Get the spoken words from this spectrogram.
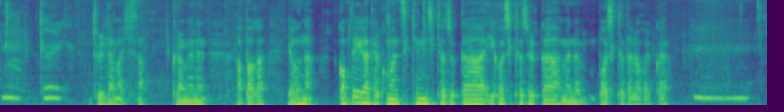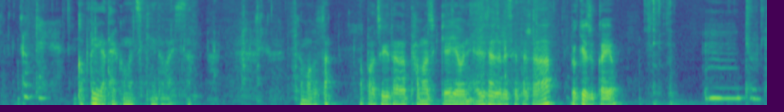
하나, 둘, 둘다 맛있어? 그러면은 아빠가 여은아 껍데기가 달콤한 치킨 시켜줄까? 이거 시켜줄까? 하면은 뭐 시켜달라고 할 거야? 깜짝이야. 껍데기가 달콤한 치킨이 더 맛있어? 다 먹었어? 아빠가 저기다가 담아줄게 여은이 엘사 그릇에다가 몇 개 줄까요? 음, 두 개.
